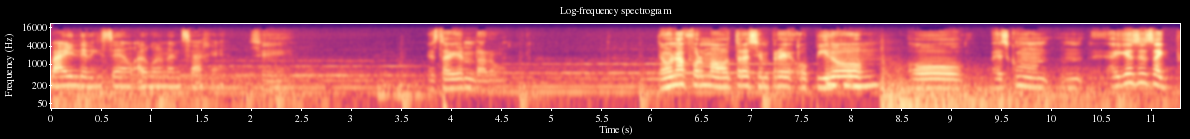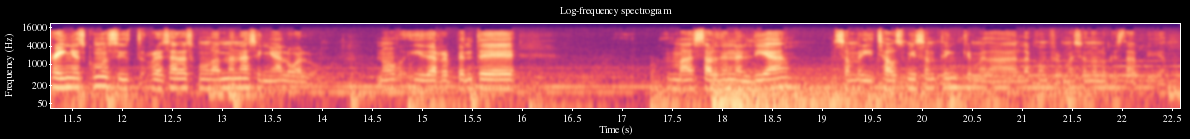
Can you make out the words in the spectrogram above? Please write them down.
va y le dice algún mensaje. Sí. Está bien raro. De una forma u otra siempre o pido o es como I guess it's like praying, es como si rezaras como dame una señal o algo, ¿no? Y de repente más tarde en el día somebody tells me something que me da la confirmación de lo que estaba pidiendo.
